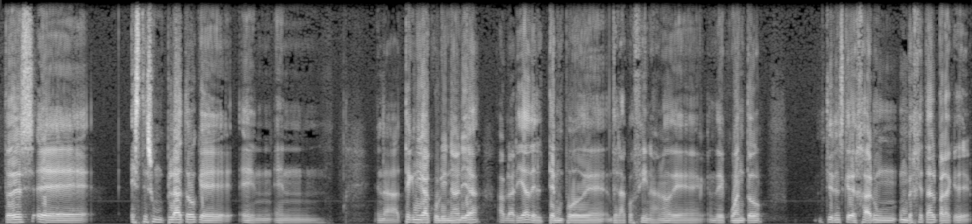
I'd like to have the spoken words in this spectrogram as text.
Entonces, eh, este es un plato que en, en, en la técnica culinaria hablaría del tempo de, de la cocina, ¿no? De, de cuánto tienes que dejar un, un vegetal para que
